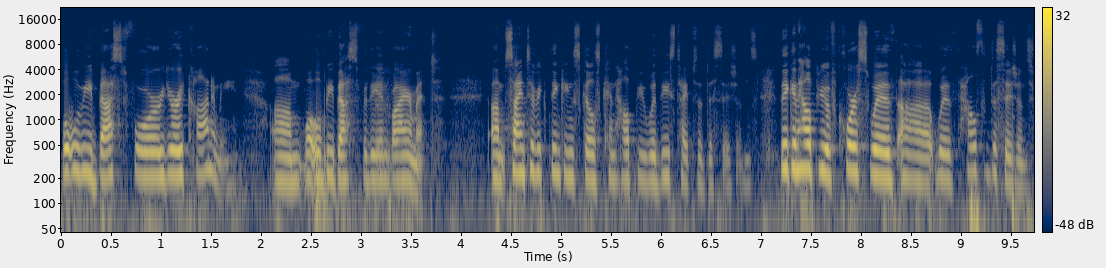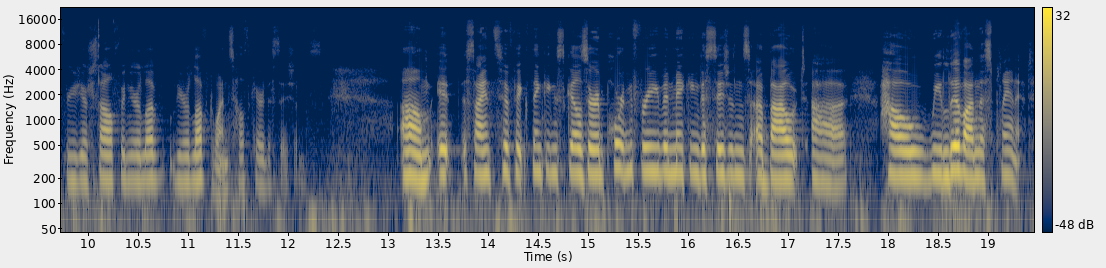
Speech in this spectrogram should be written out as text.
what will be best for your economy, um, what will be best for the environment. Um, scientific thinking skills can help you with these types of decisions. They can help you, of course, with, with health decisions for yourself and your, lov your loved ones, healthcare decisions. Um, it, scientific thinking skills are important for even making decisions about uh, how we live on this planet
